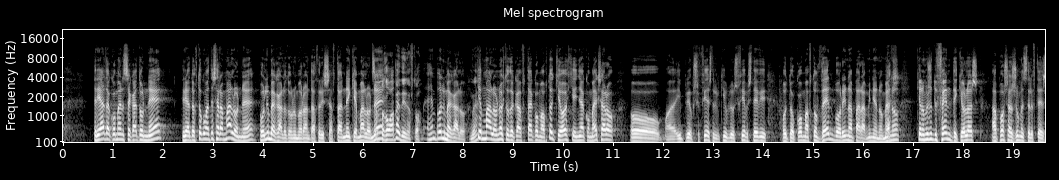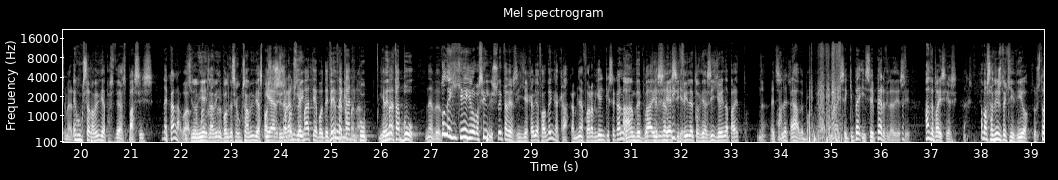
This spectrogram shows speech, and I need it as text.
30,1% ναι. 38,4% μάλλον ναι. Πολύ μεγάλο το νούμερο αν τα θρήσεις αυτά. Ναι και μάλλον ναι. 8,5 είναι αυτό. Ε, πολύ μεγάλο. Ναι. Και μάλλον όχι το 17,8 και όχι 9,6. Άρα ο, α, η πλειοψηφία, η συντριπτική πλειοψηφία πιστεύει ότι το κόμμα αυτό δεν μπορεί να παραμείνει ενωμένο. Και νομίζω ότι φαίνεται κιόλας από όσα ζούμε τι τελευταίες μέρες. Έχουν ξαναδεί διαπα- διασπάσεις. Ναι, καλά. Η κοινωνία, δηλαδή, οι πολίτες έχουν ξαναδεί διασπάσεις. Η αριστερά είναι γεμάτη από τέτοια Δεν είναι κάτι φαινόμενα. που. Δεν είναι Γεμάτη. ταμπού. Ναι, βέβαια. Το λέγει η κυρία Γεροβασίλη. Σου λέει τα διαζύγια καμιά φορά δεν είναι κακά. Καμιά φορά βγαίνει και σε καλό. Αν δεν Ο βγάζει ΣΥΡΙΖΑ σχέση, βγήκε. φίλε, το διαζύγιο είναι απαραίτητο. Ναι, έτσι λες. Α, δεν μπορώ. Α, είσαι, εκεί πέ- είσαι υπέρ δηλαδή εσύ. Αν δεν πάει η σχέση. Θα βασανίζονται και οι δύο. Σωστό.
